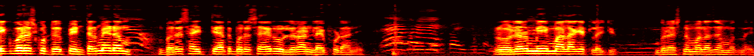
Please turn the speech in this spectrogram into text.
एक बरस कुठं? पेंटर मॅडम बरस आहेत त्यात बरस आहे रोलर आणलाय पुढं आणि रोलर मी मला घेतलाय तू ब्रशनं मला जमत नाही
